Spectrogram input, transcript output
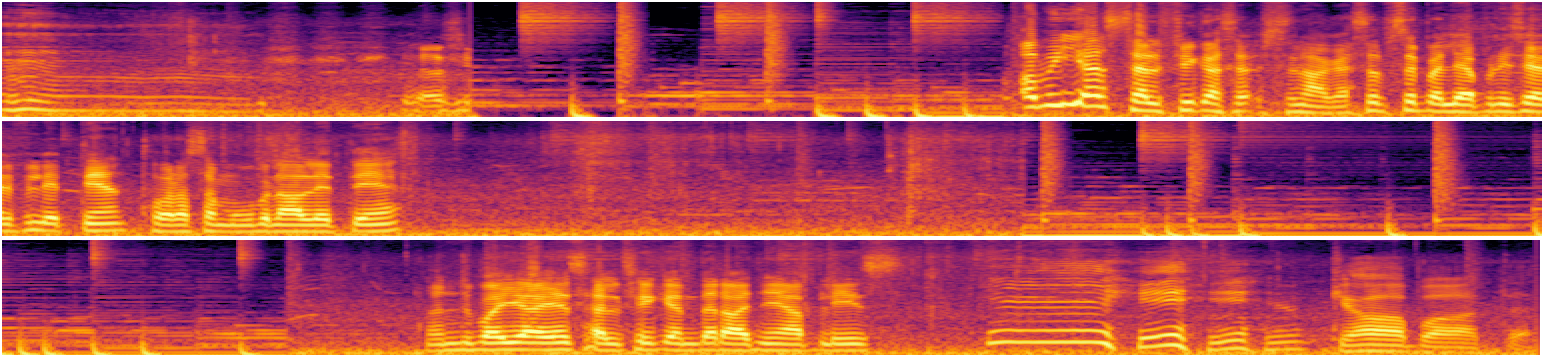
अभी यार सेल्फी का सेक्शन आ गया। सबसे पहले अपनी सेल्फी लेते हैं थोड़ा सा मुँह बना लेते हैं। अंजू भाई आए सेल्फी के अंदर आ जाए आप प्लीज़ क्या बात है।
